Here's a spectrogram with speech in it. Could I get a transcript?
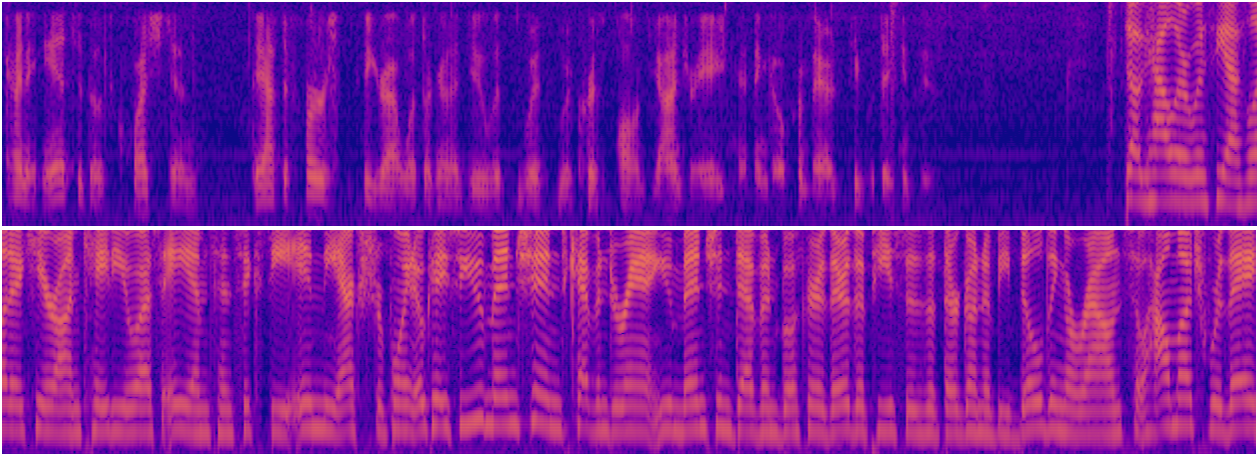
kind of answer those questions, they have to first figure out what they're going to do with, with, with Chris Paul and DeAndre Ayton, and then go from there and see what they can do. Doug Haller with The Athletic here on KDOS AM 1060 in the extra point. Okay, so you mentioned Kevin Durant, you mentioned Devin Booker. They're the pieces that they're going to be building around. So, how much were they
